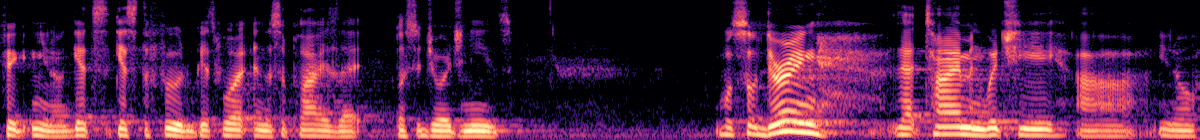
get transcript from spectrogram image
fig- you know, gets, gets the food, gets what and the supplies that Blessed George needs. Well, so during that time in which he, uh, you know,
